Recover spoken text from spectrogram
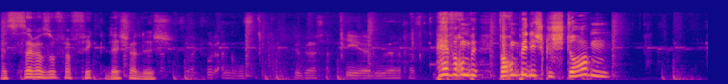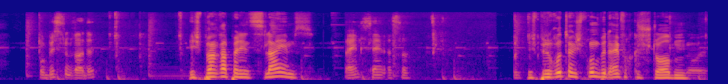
Es ist einfach so verfickt lächerlich. Ich wurde angerufen. Wie du gehört hast. Wie du gehört hast. Hä, warum, warum bin ich gestorben? Wo bist du gerade? Ich war gerade bei den Slimes. Nein, Sam, achso. Ich bin runtergesprungen, bin einfach gestorben. Lol.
